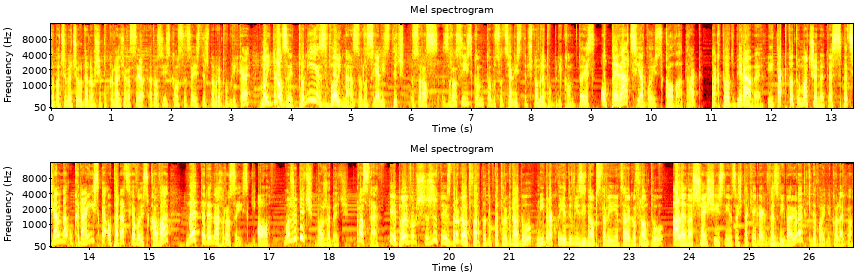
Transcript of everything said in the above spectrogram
Zobaczymy, czy uda nam się pokonać Rosja, Rosyjską Socjalistyczną Republikę. Moi drodzy, to nie jest wojna z, rosjalistycz, z, ros, z Rosyjską tą Socjalistyczną Republiką, to jest operacja wojskowa, tak? Tak to odbieramy i tak to tłumaczymy. To jest specjalna ukraińska operacja wojskowa na terenach rosyjskich. O, może być, może być. Proste. Ty, powiem wam szczerze, to jest droga otwarta do Petrogradu. Mi brakuje dywizji na obstawienie całego frontu, ale na szczęście istnieje coś takiego jak wezwij marionetki do wojny, kolego.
